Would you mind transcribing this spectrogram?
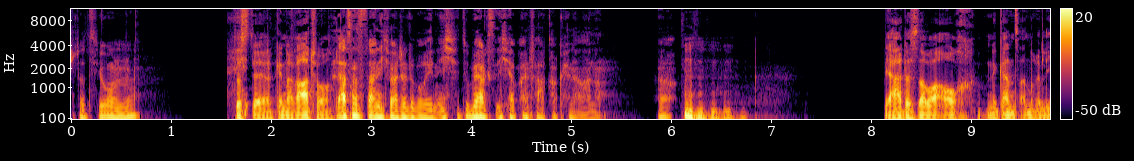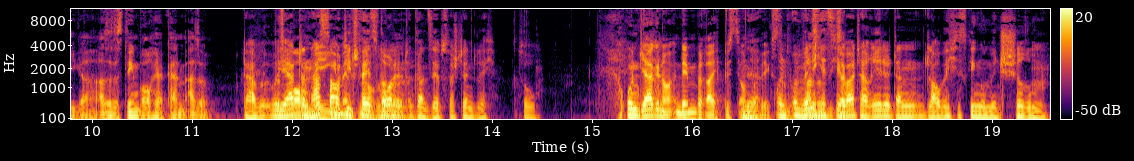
Station, ne? Das ist der Generator. Lass uns da nicht weiter drüber reden. Ich, du merkst, ich habe einfach gar keine Ahnung. Ja. ja, das ist aber auch eine ganz andere Liga. Also das Ding braucht ja kein, also da, ja, dann hast du auch die Phase One ganz selbstverständlich. So. Und, ja, genau, in dem Bereich bist du ja, unterwegs. Und, und wenn also, ich jetzt hier weiter rede, dann glaube ich, es ging um den Schirm,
